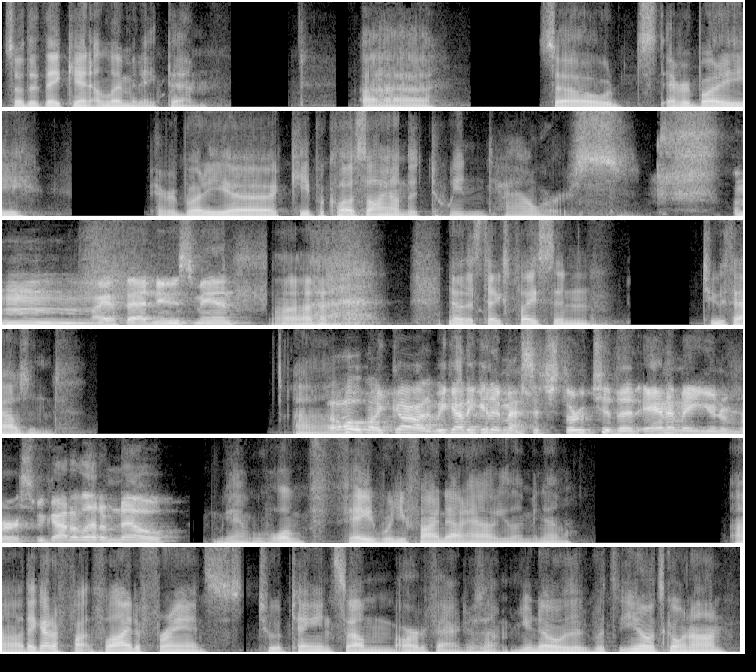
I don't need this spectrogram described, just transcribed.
so that they can eliminate them. Uh, so everybody, everybody, uh, keep a close eye on the twin towers. Mm, I have bad news, man. Uh, no, this takes place in 2000. Um, oh my god, we got to get a message through to the anime universe. We got to let them know. Yeah, well, Fade, when you find out how, you let me know. Uh, they got to f- fly to France to obtain some artifact or something. You know, you know what's going on.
